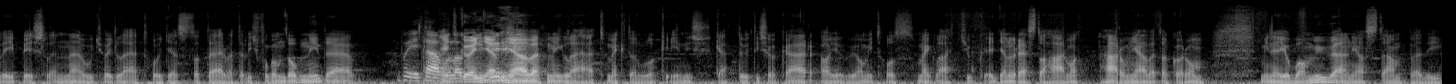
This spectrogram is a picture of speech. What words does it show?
lépés lenne, úgyhogy lehet, hogy ezt a tervet el is fogom dobni, de vagy egy, egy könnyebb idő. nyelvet még lehet, megtanulok én is, kettőt is akár, a jövő, amit hoz, meglátjuk. Egyenlőre ezt a hármat, három nyelvet akarom minél jobban művelni, aztán pedig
